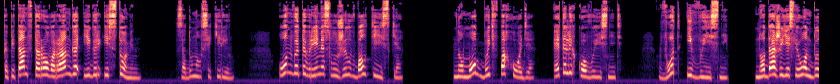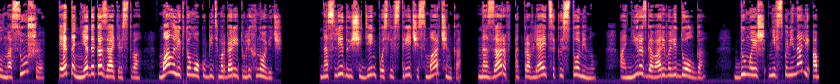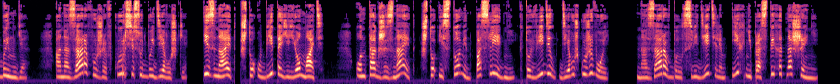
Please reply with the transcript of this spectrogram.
«Капитан второго ранга Игорь Истомин», — задумался Кирилл. «Он в это время служил в Балтийске, но мог быть в походе. Это легко выяснить». «Вот и выясни. Но даже если он был на суше, это не доказательство. Мало ли кто мог убить Маргариту Лихнович». На следующий день после встречи с Марченко Назаров отправляется к Истомину. Они разговаривали долго. Думаешь, не вспоминали об Инге? А Назаров уже в курсе судьбы девушки и знает, что убита ее мать. Он также знает, что Истомин последний, кто видел девушку живой. Назаров был свидетелем их непростых отношений.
